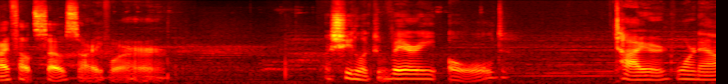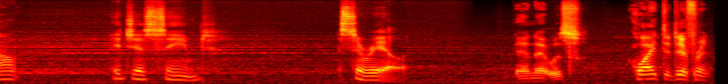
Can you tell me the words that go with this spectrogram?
I felt so sorry for her. She looked very old, tired, worn out. It just seemed surreal. And it was quite the different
